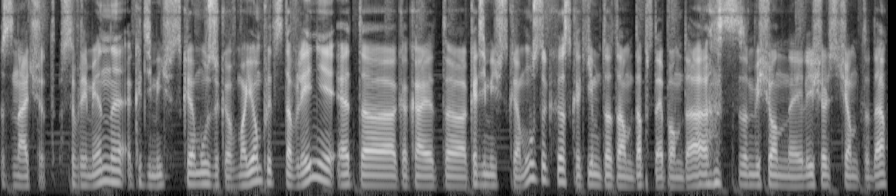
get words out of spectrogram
значит современная академическая музыка? В моем представлении это какая-то академическая музыка с каким-то там дабстепом, да, совмещенная или еще с чем-то, да?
